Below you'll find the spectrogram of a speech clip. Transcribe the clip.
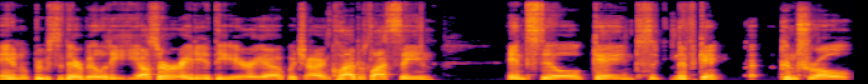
and boosted their ability. He also irradiated the area which Ironclad was last seen, and still gained significant uh, control,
